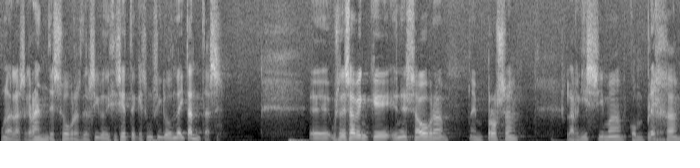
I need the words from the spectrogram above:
una de las grandes obras del siglo XVII, que es un siglo donde hay tantas, eh, ustedes saben que en esa obra, en prosa, larguísima, compleja,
